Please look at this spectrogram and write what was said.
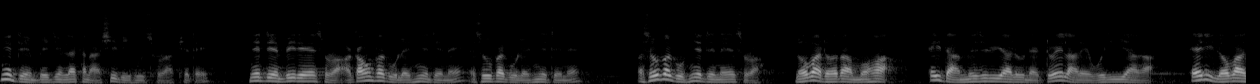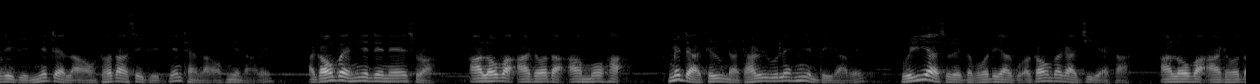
မြင့်တင်ပေးခြင်းလက္ခဏာရှိသည်ဟုဆိုတာဖြစ်တယ်မြင့်တင်ပေးတယ်ဆိုတာအကောင်းဘက်ကိုလည်းမြင့်တင်တယ်အဆိုးဘက်ကိုလည်းမြင့်တင်တယ်အဆိုးဘက်ကိုမြင့်တင်တယ်ဆိုတာလောဘဒေါသမောဟ အိတ်တာမစ္စရိယတို့နဲ့တွဲလာတဲ့ဝိရိယကအဲ့ဒီလောဘစိတ်တွေမြင့်တက်လာအောင်ဒေါသစိတ်တွေပြင်းထန်လာအောင်မြင့်တာပဲအကောင်းဘက်မြင့်တင်တယ်ဆိုတာအာလောဘအာဒေါသအာမောဟမေတ္တာကရုဏာဒါတွေကိုလည်းမြင့်ပေးတာပဲဝိရိယဆိုတဲ့သဘောတရားကိုအကောင်းဘက်ကကြည့်တဲ့အခါအာလောဘအာဒေါသ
